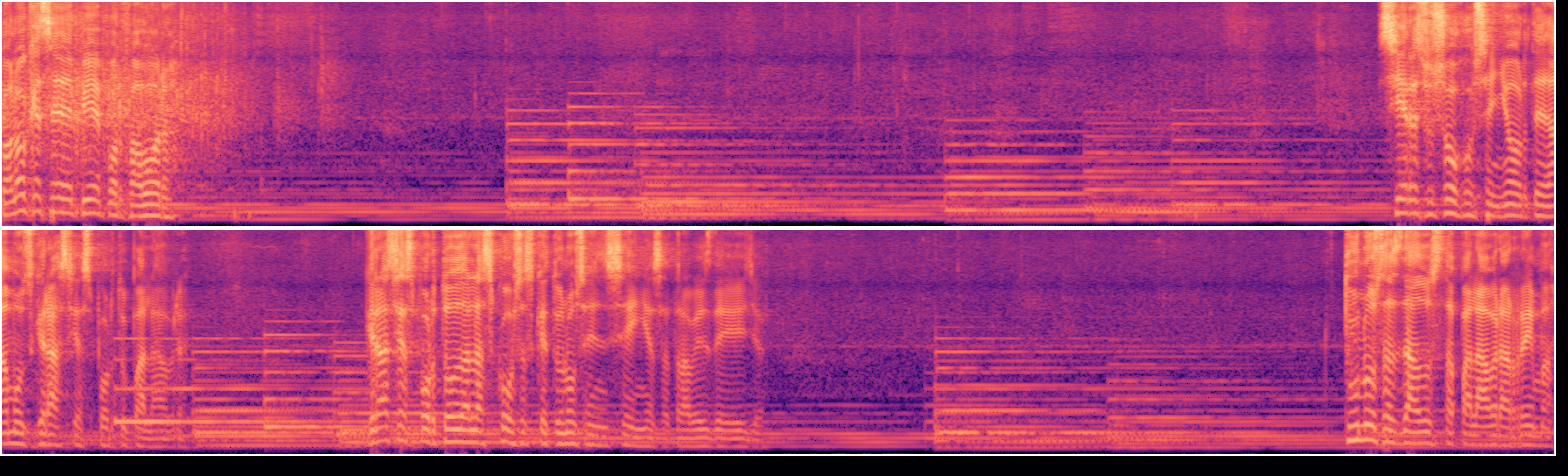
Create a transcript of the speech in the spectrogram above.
Colóquese de pie, por favor. Cierre sus ojos, Señor. Te damos gracias por tu palabra. Gracias por todas las cosas que tú nos enseñas a través de ella. Tú nos has dado esta palabra rema.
